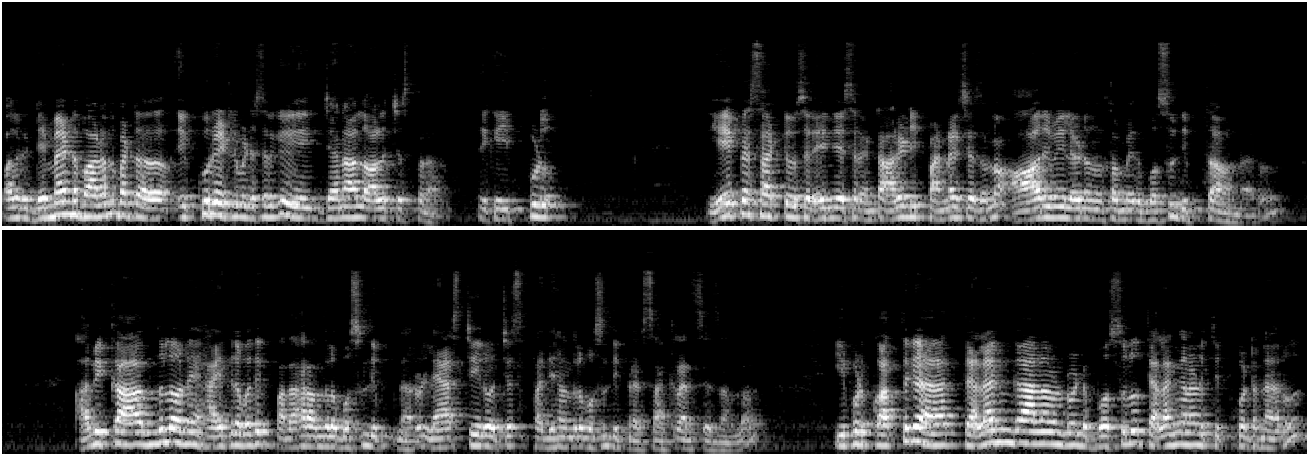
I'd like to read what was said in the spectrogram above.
వాళ్ళకి డిమాండ్ బాగుంది బట్ ఎక్కువ రేట్లు పెట్టేసరికి జనాలు ఆలోచిస్తున్నారు. ఇక ఇప్పుడు ఏపీఎస్ఆర్టీసీలు ఏం చేశారంటే ఆల్రెడీ పండగ సీజన్లో ఆరు వేల ఏడు వందల తొమ్మిది బస్సులు తిప్పుతూ ఉన్నారు. అవి కా అందులోనే హైదరాబాద్కి పదహారు వందల బస్సులు తిప్పుతున్నారు. లాస్ట్ ఇయర్ వచ్చేసి పదిహేను వందల బస్సులు తిప్పారు సంక్రాంతి సీజన్లో. ఇప్పుడు కొత్తగా తెలంగాణ ఉన్నటువంటి బస్సులు తెలంగాణలో తిప్పుకుంటున్నారు.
